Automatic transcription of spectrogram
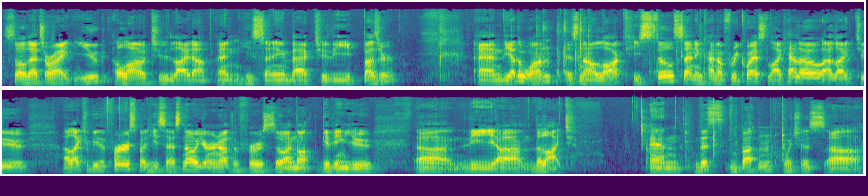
so that's alright, you allowed to light up, and he's sending it back to the buzzer. And the other one is now locked, he's still sending kind of requests like, hello, I like to I like to be the first, but he says, no, you're not the first, so I'm not giving you uh, the, um, the light. And this button, which is uh,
